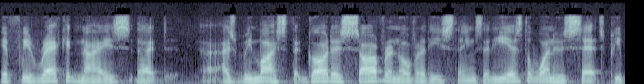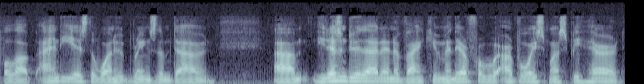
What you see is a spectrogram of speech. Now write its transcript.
if we recognize that as we must, that God is sovereign over these things, that He is the one who sets people up and He is the one who brings them down. Um, he doesn't do that in a vacuum, and therefore our voice must be heard.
